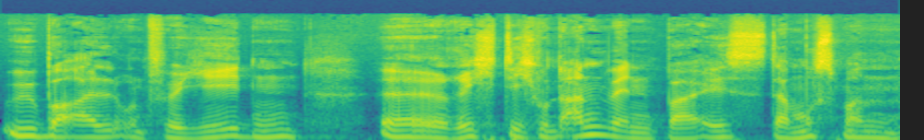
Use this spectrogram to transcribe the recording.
überall und für jeden äh, richtig und anwendbar ist. Da muss man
